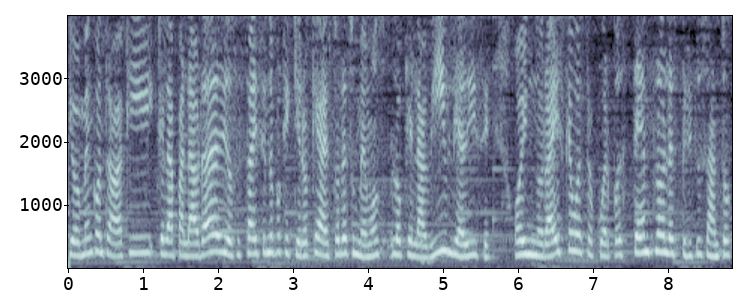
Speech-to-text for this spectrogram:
Yo me encontraba aquí que la palabra de Dios está diciendo porque quiero que a esto le sumemos lo que la Biblia dice. O ignoráis que vuestro cuerpo es templo del Espíritu Santo,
